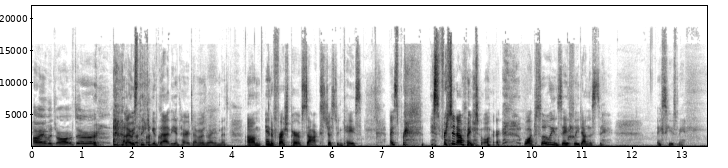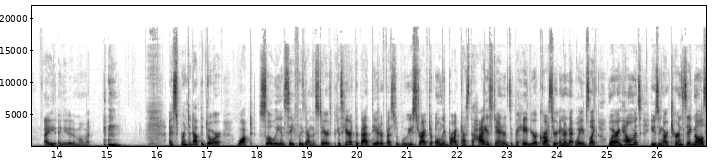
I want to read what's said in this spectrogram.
I have a jar of dirt. I was thinking of that the entire time I was writing this. Um, and a fresh pair of socks, just in case. I, spr- I sprinted out my door, walked slowly and safely down the stairs. Excuse me. I, I needed a moment. I sprinted out the door, walked slowly and safely down the stairs, because here at the Bad Theater Festival, we strive to only broadcast the highest standards of behavior across your internet waves, like wearing helmets, using our turn signals,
